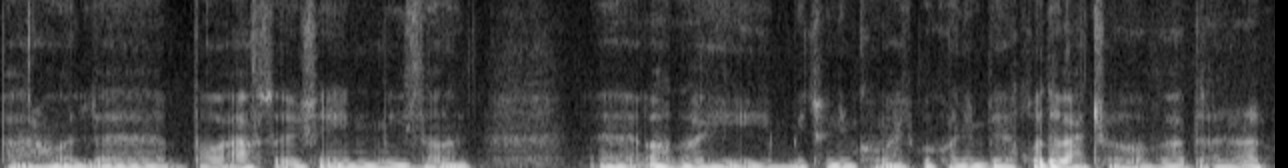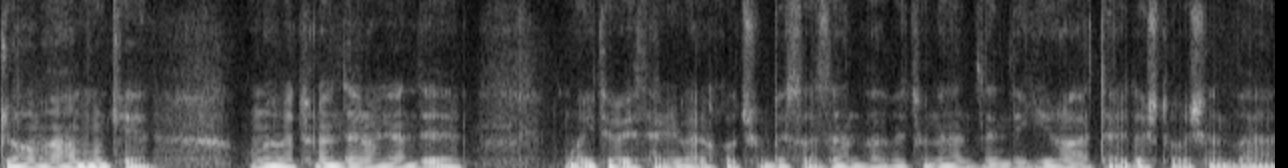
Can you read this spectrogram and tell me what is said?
به حال با افزایش این میزان آگاهی می‌تونیم کمک بکنیم به خود بچه ها و جامعه همون که اونا بتونن در آینده محیط بهتری برای خودشون بسازن و بتونن زندگی راحتتری داشته باشن و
